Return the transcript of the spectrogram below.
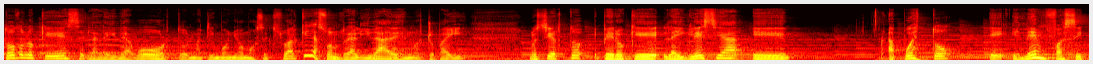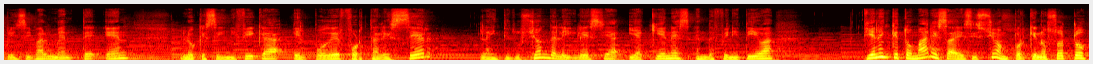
todo lo que es la ley de aborto, el matrimonio homosexual, que ya son realidades en nuestro país, ¿no es cierto? Pero que la iglesia eh, ha puesto eh, el énfasis principalmente en lo que significa el poder fortalecer la institución de la iglesia y a quienes en definitiva tienen que tomar esa decisión, porque nosotros,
